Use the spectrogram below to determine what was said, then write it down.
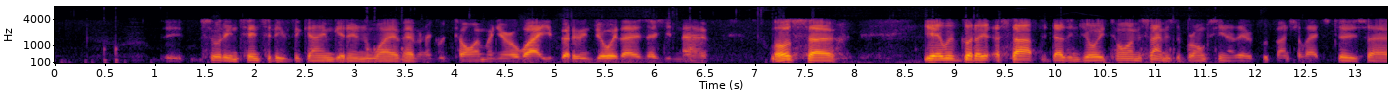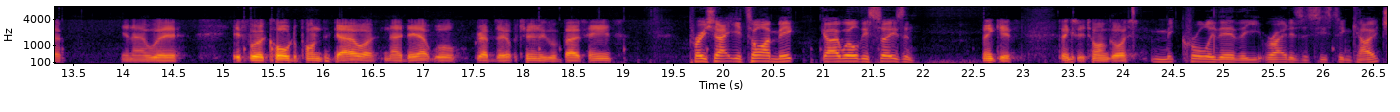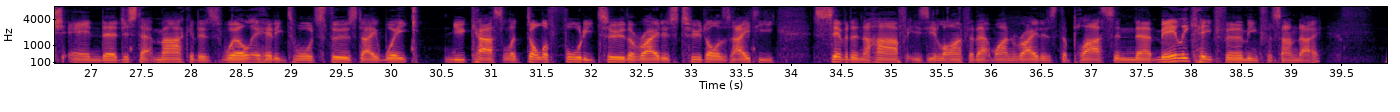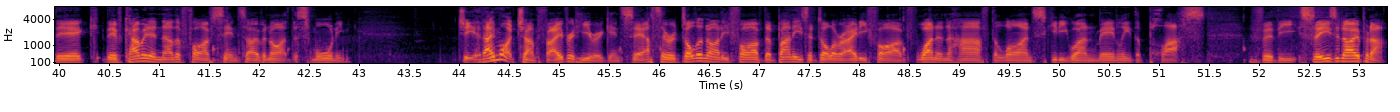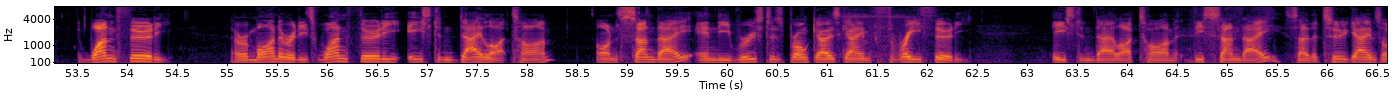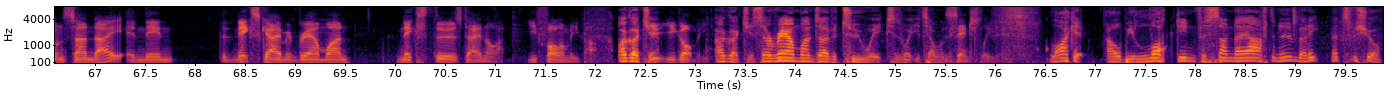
the, sort of intensity of the game get in the way of having a good time when you're away. You've got to enjoy those, as you know, Loz. So. Yeah, we've got a, a staff that does enjoy time, the same as the Bronx. You know, they're a good bunch of lads too. So, you know, we're if we're called upon to go, no doubt we'll grab the opportunity with both hands. Appreciate your time, Mick. Go well this season. Thank you. Thanks for your time, guys. Mick Crawley there, the Raiders assistant coach, and uh, just that market as well, heading towards Thursday week. Newcastle $1.42, the Raiders $2.80. Seven and a half is your line for that one. Raiders the plus, and uh, Manly keep firming for Sunday. They're, they've come in another five cents overnight this morning. Gee, they might jump favourite here against South. They're $1.95. The Bunnies $1.85. One and a half. The Lions, Skitty one. Manly the plus for the season opener. 1.30. A reminder, it is 1.30 Eastern Daylight Time on Sunday, and the Roosters Broncos game 3.30 Eastern Daylight Time this Sunday. So the two games on Sunday, and then the next game in round one next Thursday night. You follow me, pup? I got you. You, you got me. I got you. So round one's over two weeks, is what you're telling me. Essentially, yes. Like it. I'll be locked in for Sunday afternoon, buddy. That's for sure.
